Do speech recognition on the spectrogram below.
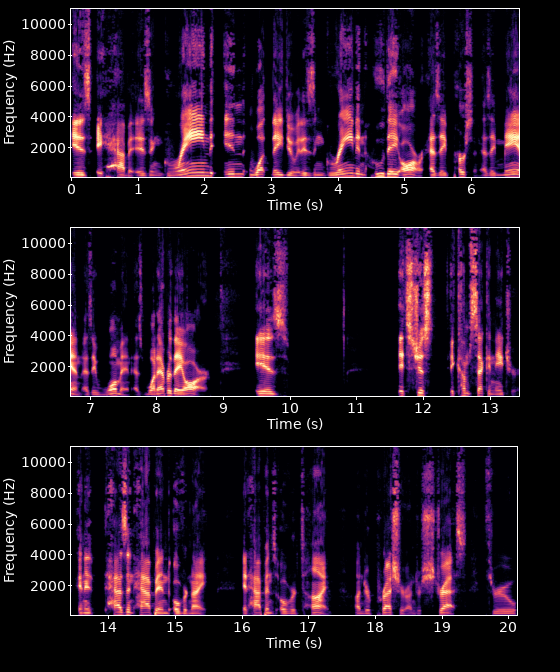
is a habit. It is ingrained in what they do. It is ingrained in who they are as a person, as a man, as a woman, as whatever they are. Is it's just it comes second nature and it hasn't happened overnight. It happens over time, under pressure, under stress, through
